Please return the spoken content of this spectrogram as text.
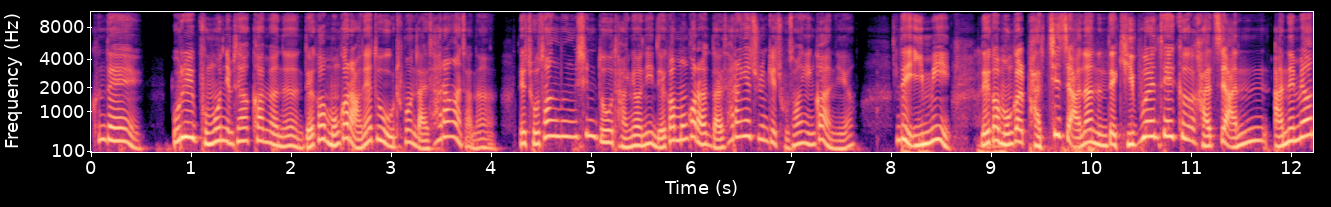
근데 우리 부모님 생각하면은 내가 뭔가를 안 해도 우리 부모는 날 사랑하잖아. 내 조상신도 당연히 내가 뭔가를 안 해도 날 사랑해 주는 게 조상인 거 아니에요? 근데 이미 내가 뭔가를 바치지 않았는데 give and take가 가지 않, 않으면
